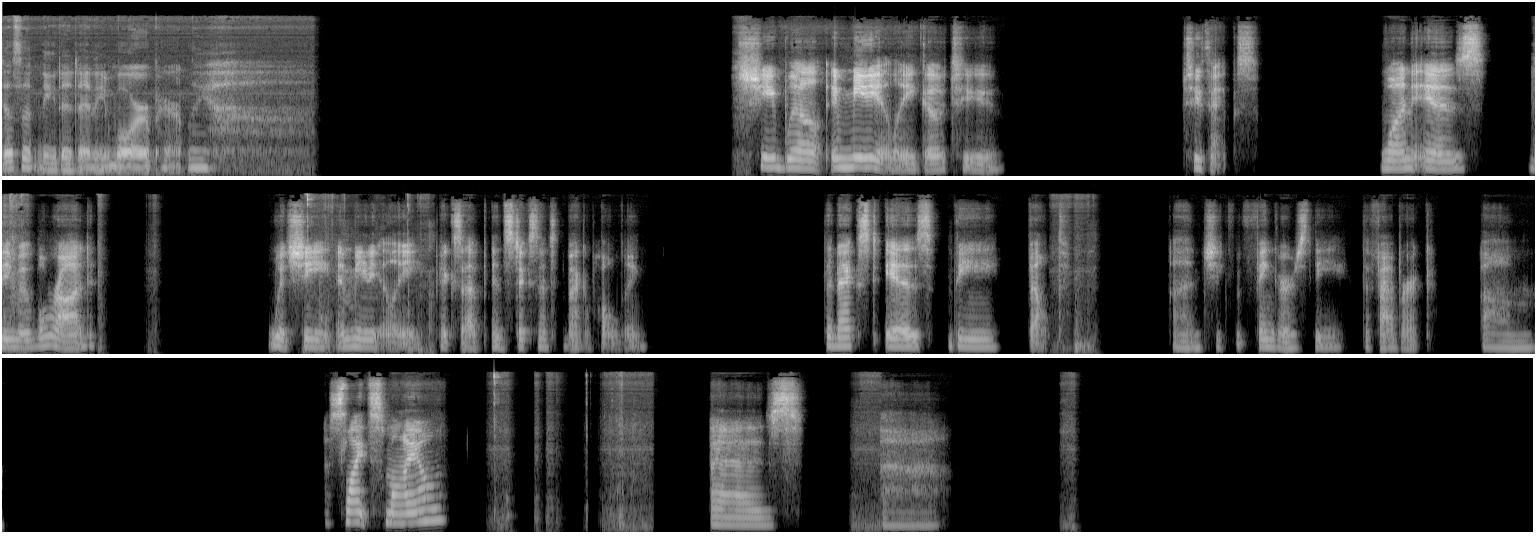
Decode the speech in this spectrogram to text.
Doesn't need it anymore, apparently. She will immediately go to two things. One is the movable rod, which she immediately picks up and sticks into the bag of holding. The next is the belt, and she fingers the the fabric. Um, a slight smile as uh,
